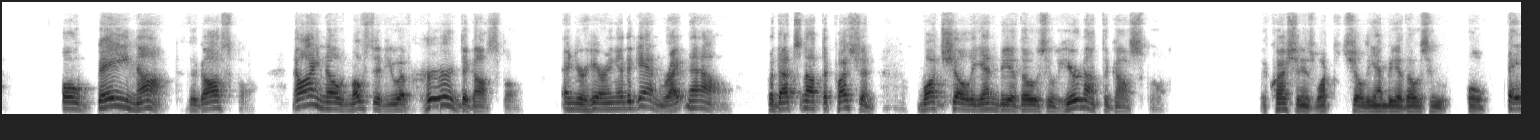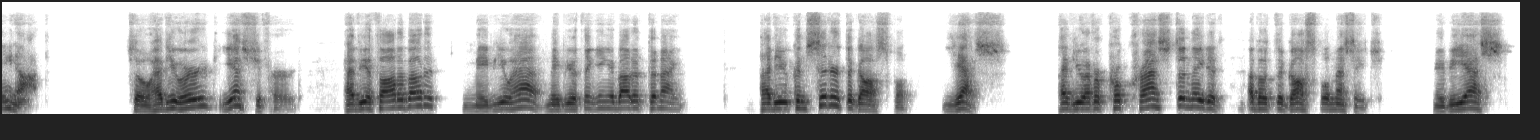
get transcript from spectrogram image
obey not the gospel? Now, I know most of you have heard the gospel and you're hearing it again right now, but that's not the question. What shall the envy of those who hear not the gospel? The question is, what shall the envy of those who obey not? So, have you heard? Yes, you've heard. Have you thought about it? Maybe you have. Maybe you're thinking about it tonight. Have you considered the gospel? Yes. Have you ever procrastinated about the gospel message? Maybe yes.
